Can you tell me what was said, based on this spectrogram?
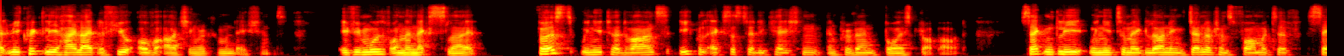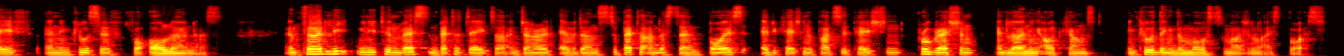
Let me quickly highlight a few overarching recommendations. If we move on the next slide, first, we need to advance equal access to education and prevent boys dropout. Secondly, we need to make learning gender transformative, safe, and inclusive for all learners. And thirdly, we need to invest in better data and generate evidence to better understand boys' educational participation, progression, and learning outcomes, including the most marginalized boys.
